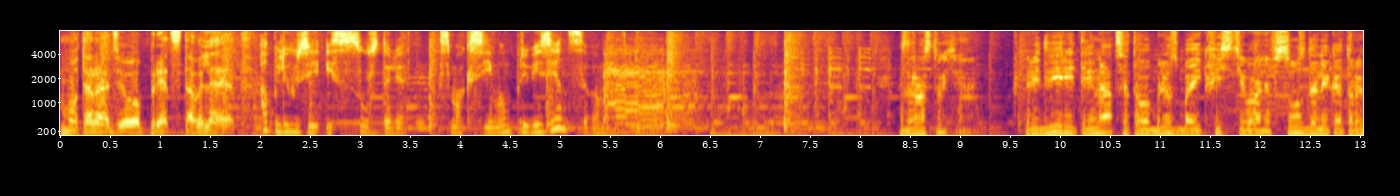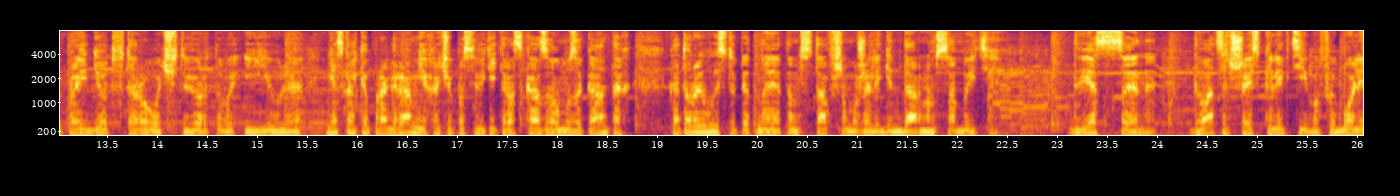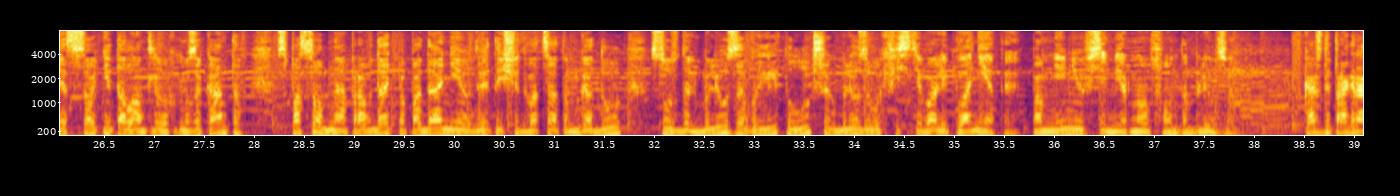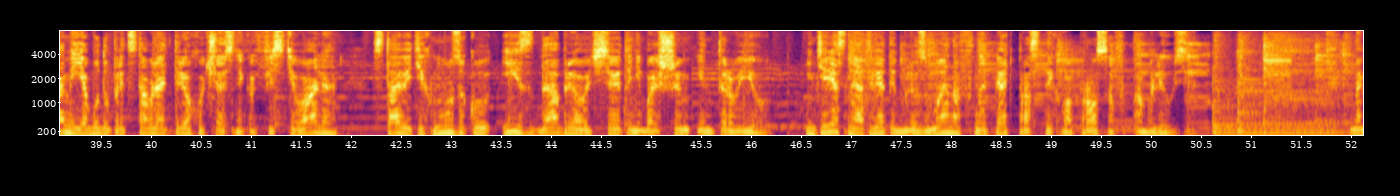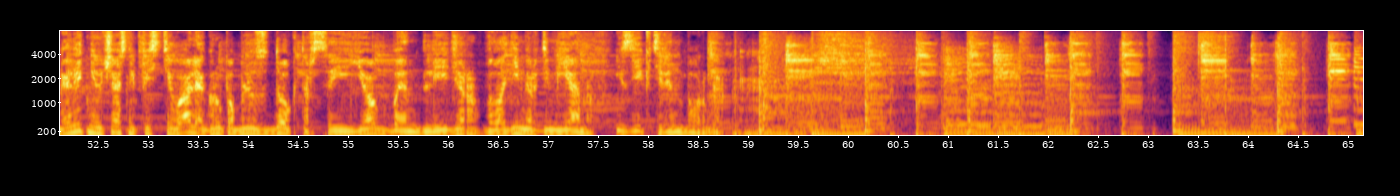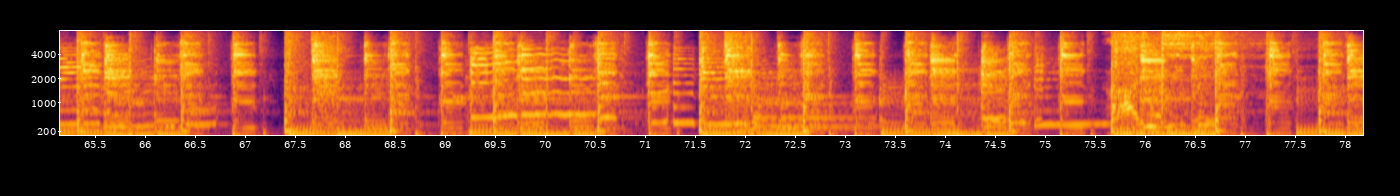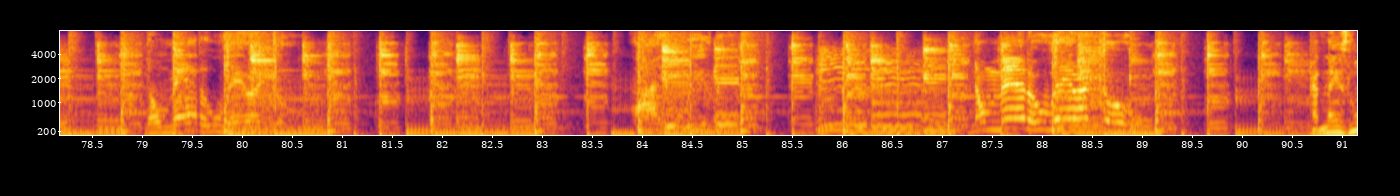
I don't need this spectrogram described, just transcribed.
Моторадио представляет О блюзе из Суздаля с Максимом Привезенцевым. Здравствуйте! В преддверии 13-го блюзбайк-фестиваля в Суздале, который пройдет 2-4 июля, несколько программ я хочу посвятить рассказу о музыкантах, которые выступят на этом ставшем уже легендарном событии. Две сцены, 26 коллективов и более сотни талантливых музыкантов способны оправдать попадание в 2020 году Суздаль блюза в элиту лучших блюзовых фестивалей планеты, по мнению Всемирного фонда блюза. В каждой программе я буду представлять трех участников фестиваля, ставить их музыку и сдабривать все это небольшим интервью. Интересные ответы блюзменов на пять простых вопросов о блюзе. Многолетний участник фестиваля группа Blues Doctors и ее бенд-лидер Владимир Демьянов из Екатеринбурга.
